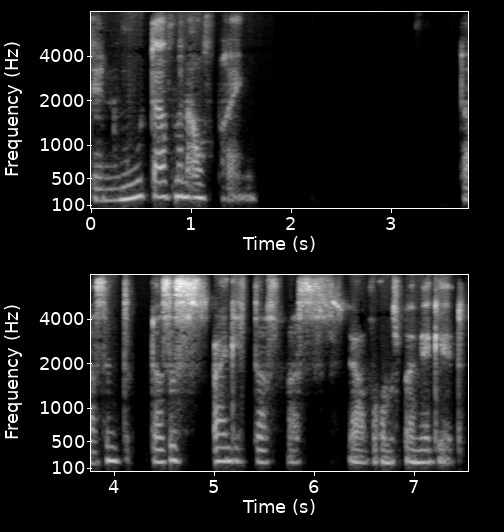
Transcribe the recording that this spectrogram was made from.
den Mut darf man aufbringen. Das sind, das ist eigentlich das, was, ja, worum es bei mir geht.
